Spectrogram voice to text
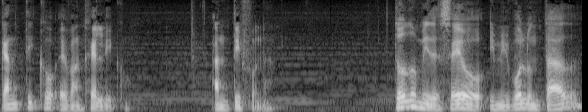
Cántico Evangélico. Antífona. Todo mi deseo y mi voluntad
